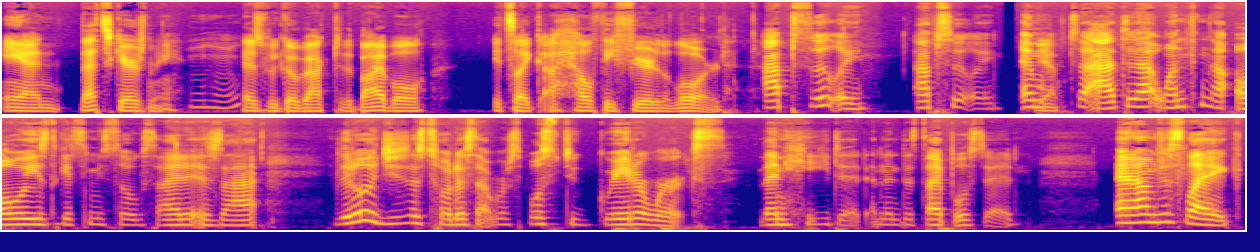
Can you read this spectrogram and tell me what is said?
And that scares me. Mm-hmm. As we go back to the Bible, it's like a healthy fear of the Lord. Absolutely. Absolutely. And Yeah. to add to that, one thing that always gets me so excited is that little Jesus told us that we're supposed to do greater works than he did and the disciples did. And I'm just like,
